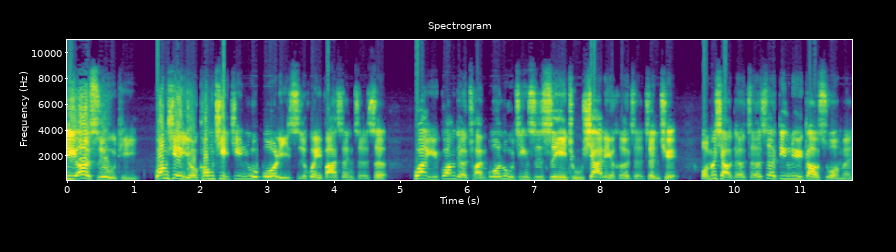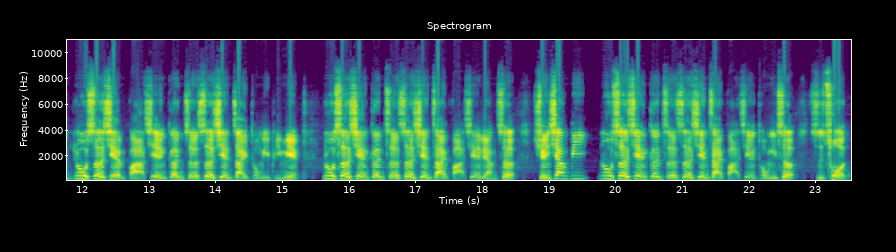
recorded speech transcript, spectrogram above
第二十五题，光线由空气进入玻璃时会发生折射。关于光的传播路径是示意图，下列何者正确？我们晓得折射定律告诉我们，入射线、法线跟折射线在同一平面，入射线跟折射线在法线两侧。选项 B，入射线跟折射线在法线同一侧是错的。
